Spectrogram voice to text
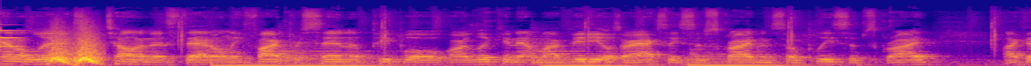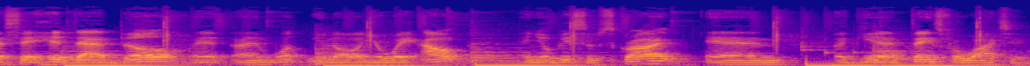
analytics are telling us that only 5% of people are looking at my videos are actually subscribing, so please subscribe. Like I said, hit that bell and, and you know on your way out, and you'll be subscribed. And again, thanks for watching.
